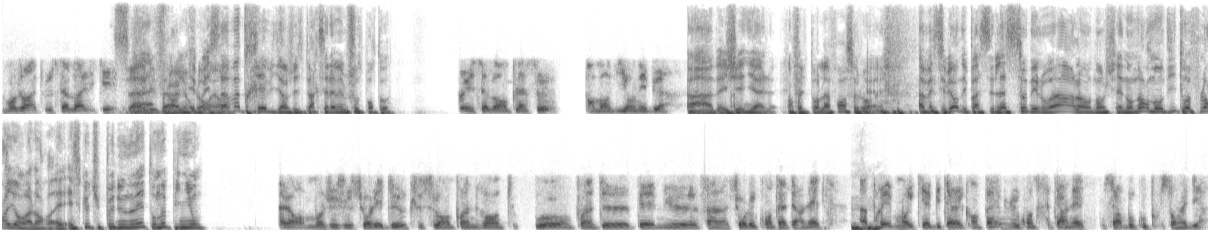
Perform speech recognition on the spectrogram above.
Bonjour à tous, ça va l'équipe Salut Florian. Eh ben, Florian. ça va très bien. J'espère que c'est la même chose pour toi. Oui, ça va en plein soleil. Normandie, on est bien. Ah ben génial. On fait le tour de la France aujourd'hui. Ah ben c'est bien, on est passé de la Saône-et-Loire, là on enchaîne en Normandie. Toi Florian, alors est-ce que tu peux nous donner ton opinion? Alors, moi, je joue sur les deux, que ce soit en point de vente ou en point de PMU, euh, enfin, sur le compte Internet. Mhm. Après, moi qui habite à la campagne, le compte Internet me sert beaucoup plus, on va dire.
